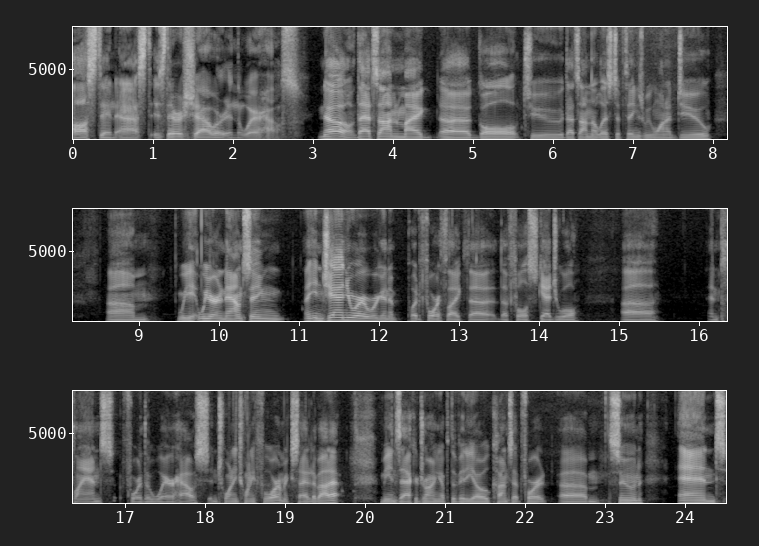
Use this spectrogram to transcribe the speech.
Austin asked, "Is there a shower in the warehouse?" No, that's on my uh, goal to. That's on the list of things we want to do. Um, we we are announcing in January. We're gonna put forth like the the full schedule, uh, and plans for the warehouse in 2024. I'm excited about it. Me and Zach are drawing up the video concept for it um, soon, and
